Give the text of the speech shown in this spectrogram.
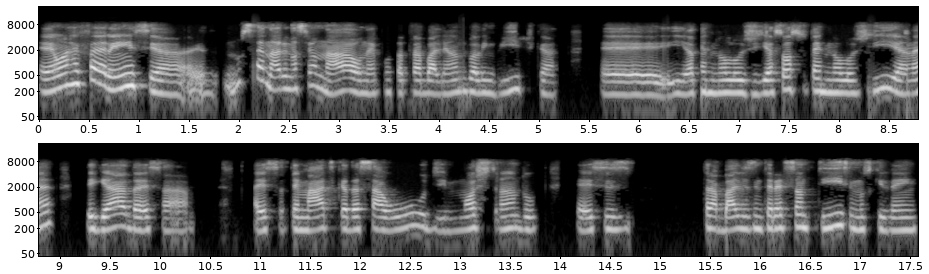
é uma referência é, no cenário nacional, né, por estar trabalhando a linguística é, e a terminologia, a socioterminologia, né, ligada a essa, a essa temática da saúde, mostrando é, esses trabalhos interessantíssimos que vem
